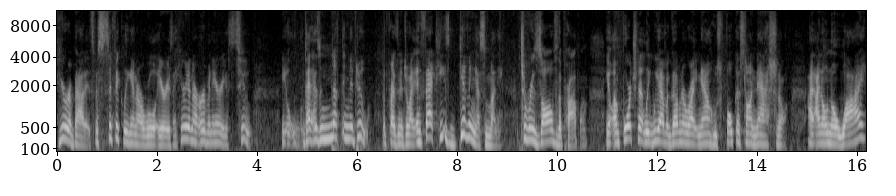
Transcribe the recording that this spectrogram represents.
hear about it specifically in our rural areas. I hear it in our urban areas too. You know, that has nothing to do with President Joe Biden. In fact, he's giving us money to resolve the problem. You know, unfortunately, we have a governor right now who's focused on national. I, I don't know why,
